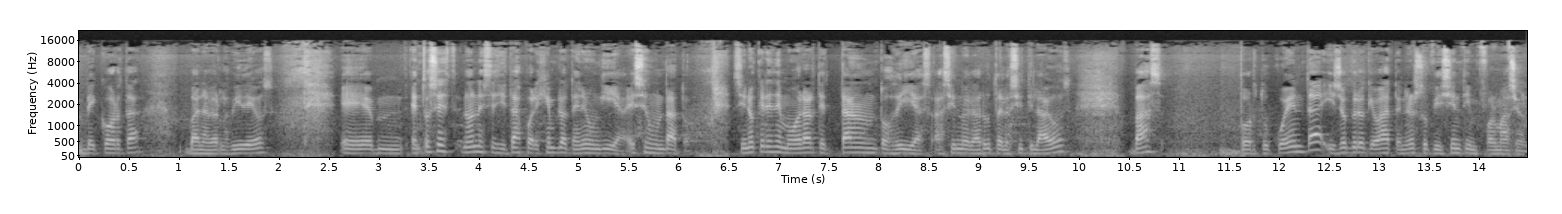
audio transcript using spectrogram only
B corta, van a ver los videos. Eh, entonces no necesitas, por ejemplo, tener un guía, ese es un dato. Si no querés demorarte tantos días haciendo la ruta de los siete lagos, vas por tu cuenta y yo creo que vas a tener suficiente información.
